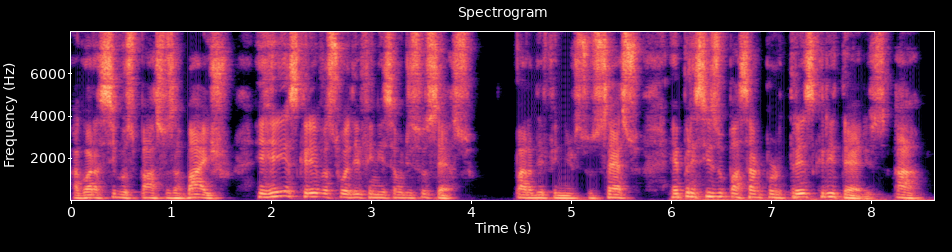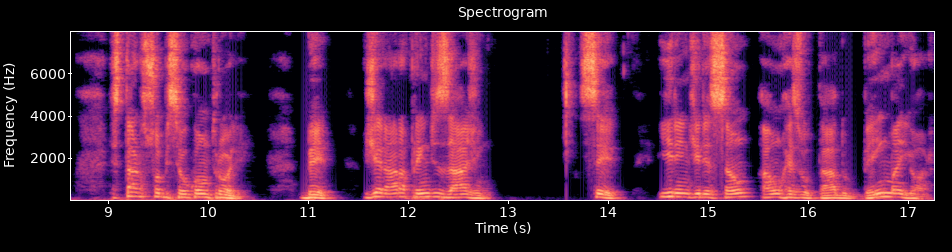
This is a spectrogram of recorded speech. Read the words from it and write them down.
Agora siga os passos abaixo e reescreva sua definição de sucesso. Para definir sucesso, é preciso passar por três critérios. A. Estar sob seu controle. B. Gerar aprendizagem. C. Ir em direção a um resultado bem maior.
